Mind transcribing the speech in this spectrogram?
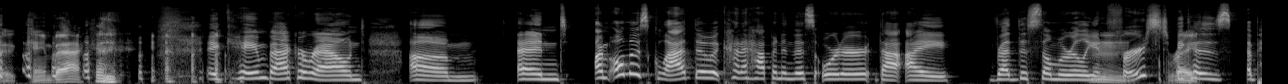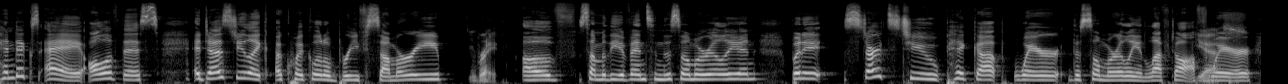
It came back. it came back around um and i'm almost glad though it kind of happened in this order that i read the silmarillion Mm, first right. because appendix a all of this it does do like a quick little brief summary right. of some of the events in the Silmarillion, but it starts to pick up where the Silmarillion left off, Yes. where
